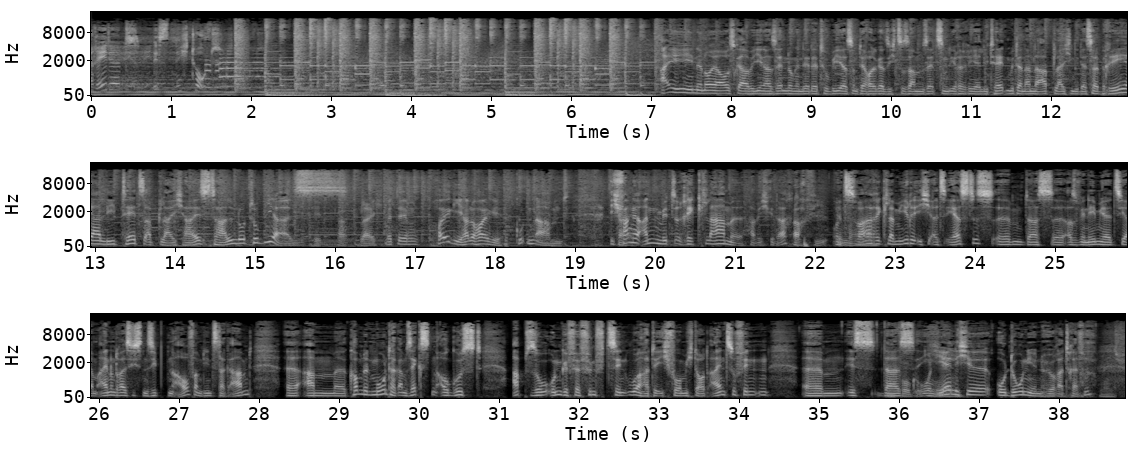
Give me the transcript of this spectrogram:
Wer redet, ist nicht tot. Eine neue Ausgabe jener Sendung, in der der Tobias und der Holger sich zusammensetzen und ihre Realität miteinander abgleichen, die deshalb Realitätsabgleich heißt. Hallo Tobias. Abgleich mit dem Holgi. Hallo Holgi. Guten Abend. Ich fange an mit Reklame, habe ich gedacht. Ach, wie Und immer. zwar reklamiere ich als erstes, ähm, dass, äh, also wir nehmen ja jetzt hier am 31.07. auf, am Dienstagabend, äh, am äh, kommenden Montag, am 6. August, ab so ungefähr 15 Uhr hatte ich vor, mich dort einzufinden, ähm, ist das Bogonien. jährliche Odonien-Hörertreffen.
